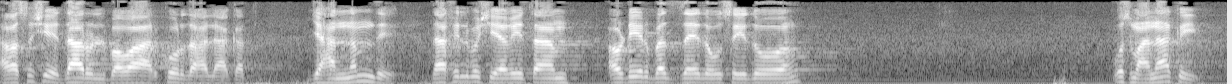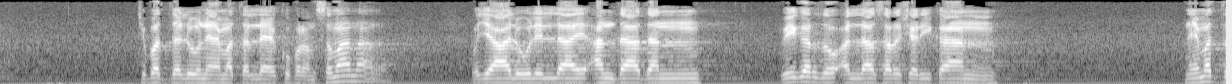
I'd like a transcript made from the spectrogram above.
هغه سشي دار البوار کور د هلاکت جهنم دی داخل بشي هغه ته او ډیر بد زید اوسېدو اوس معنا کوي چې بدلو نعمت الله کفرن سمانا وجعلوا لله اندادا ویګرځو الله سره شریکان نعمت د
